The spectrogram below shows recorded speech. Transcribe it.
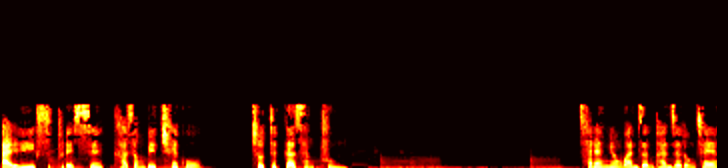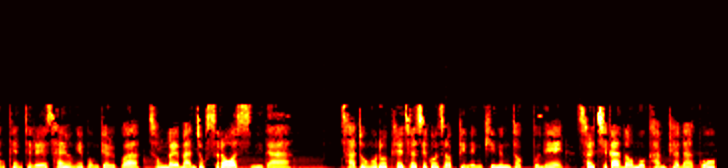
알리익스프레스 가성비 최고. 초특가 상품. 차량용 완전 반자동 차양 텐트를 사용해본 결과 정말 만족스러웠습니다. 자동으로 펼쳐지고 접히는 기능 덕분에 설치가 너무 간편하고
